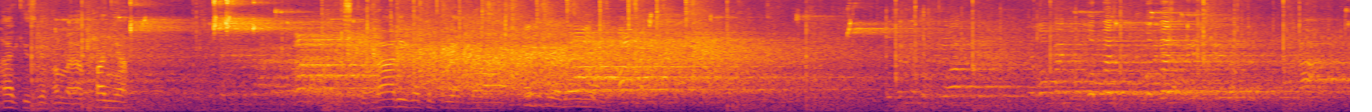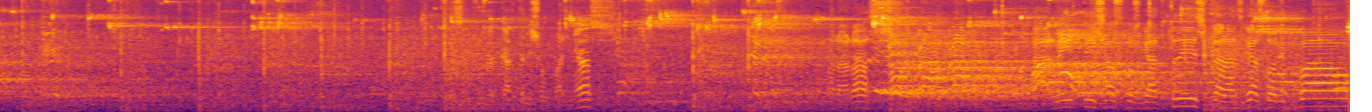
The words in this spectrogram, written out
Άκης για τον ε, Πάνια Σκοράρι για το 30 31 13 ο Πανιάς Παραράς. Μαγαρίτης, άστοχος για 3 Καρατζιάς στο rebound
